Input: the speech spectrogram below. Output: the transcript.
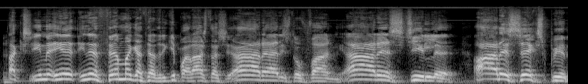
Εντάξει, είναι, είναι, είναι θέμα για θεατρική παράσταση. Άρε Αριστοφάνη, άρε Σκύλε, άρε Σέξπιρ.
